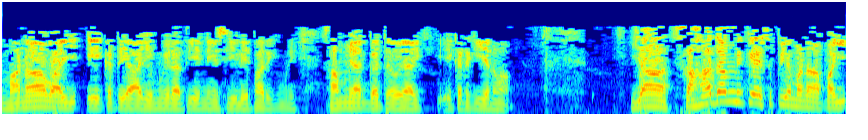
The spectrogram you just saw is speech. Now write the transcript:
මනාවයි ඒකට යා යමු වෙලා තියෙන්නේ සීලේ පරිපූර්ණ සම්‍යග්ගතෝ යයි ඒකට කියනවා. යා සහධම්මිකේසු පියමනාපයි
